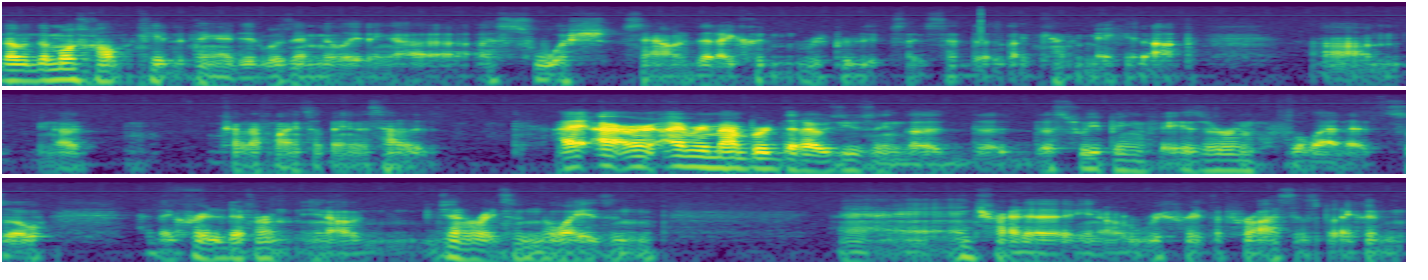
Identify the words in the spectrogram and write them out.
the, the, most complicated thing I did was emulating a, a, swoosh sound that I couldn't reproduce. I just had to like kind of make it up. Um, you know, try to find something that sounded I, I, I, remembered that I was using the, the, the sweeping phaser in Cool Edit, so I had to create a different, you know, generate some noise and and try to you know recreate the process, but I couldn't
